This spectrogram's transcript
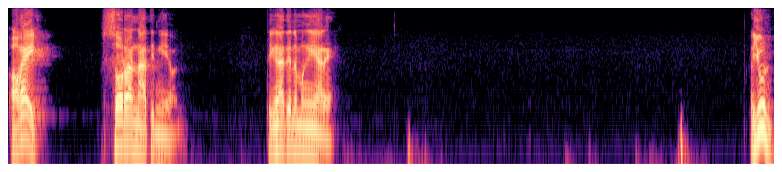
Okay. So, natin ngayon. Tingnan natin ang mangyayari. Ayun.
